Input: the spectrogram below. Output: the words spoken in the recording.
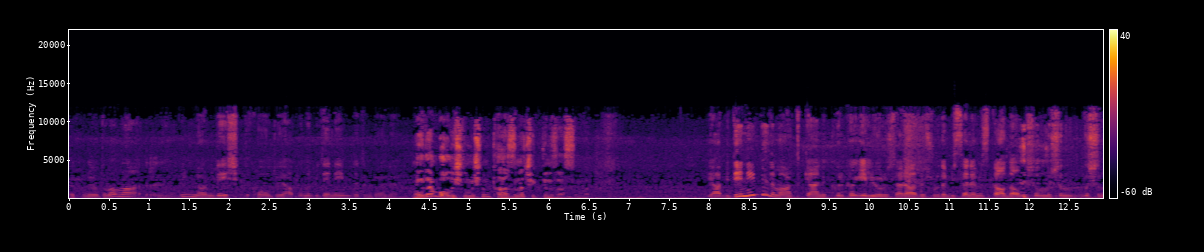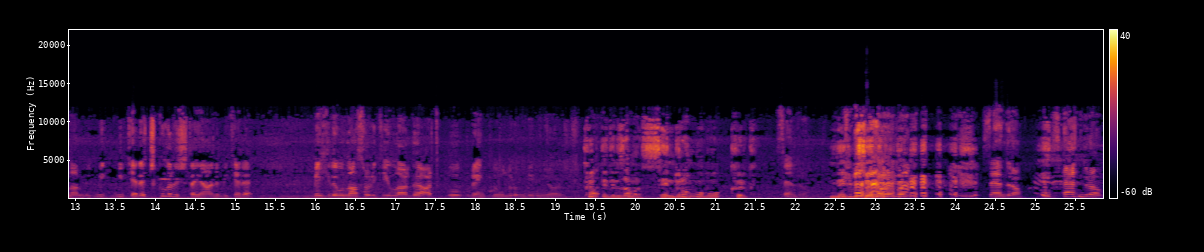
takılıyordum ama e, bilmiyorum değişiklik oldu ya. Bunu bir deneyeyim dedim böyle. Neden bu alışılmışın tarzına çıktınız aslında? Ya bir deneyeyim dedim artık yani 40'a geliyoruz herhalde şurada bir senemiz kaldı alışılmışın dışına bir, bir kere çıkılır işte yani bir kere. Belki de bundan sonraki yıllarda artık bu renkli olurum bilmiyorum. 40 dediniz ama sendrom mu bu 40? Sendrom. Ne gibi sendrom? Sendrom. Sendrom.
